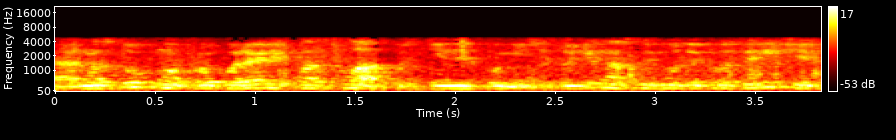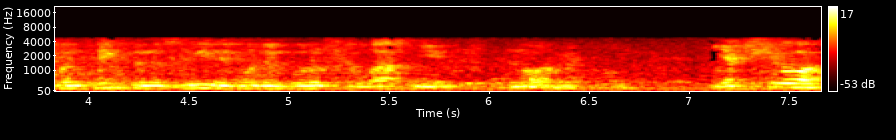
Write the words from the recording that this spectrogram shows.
е, наступного про перелік та склад постійних комісій. Тоді в нас не буде протиріччя і конфлікту, ми самі не будемо порушити власні норми. Якщо е,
